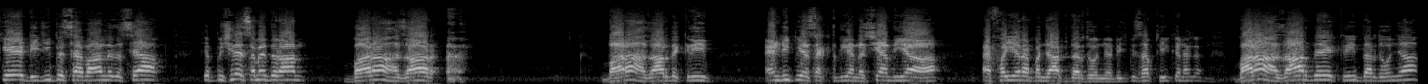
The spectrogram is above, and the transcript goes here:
ਕਿ ਡੀਜੀਪੀ ਸਾਹਿਬਾਨ ਨੇ ਦੱਸਿਆ ਕਿ ਪਿਛਲੇ ਸਮੇਂ ਦੌਰਾਨ 12000 12000 ਦੇ ਕਰੀਬ ਐਨਡੀਪੀਐਸ ਐਕਟ ਦੀਆਂ ਨਸ਼ਿਆਂ ਦੀਆਂ ਐਫ ਆਈ ਆਰ ਪੰਜਾਬ 'ਚ ਦਰਜ ਹੋਈਆਂ, ਡੀਜੀਪੀ ਸਾਹਿਬ ਠੀਕ ਹੈ ਨਾ? 12000 ਦੇ ਕਰੀਬ ਦਰਜ ਹੋਈਆਂ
